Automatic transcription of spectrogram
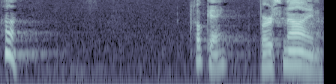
Huh. Okay. Verse 9.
